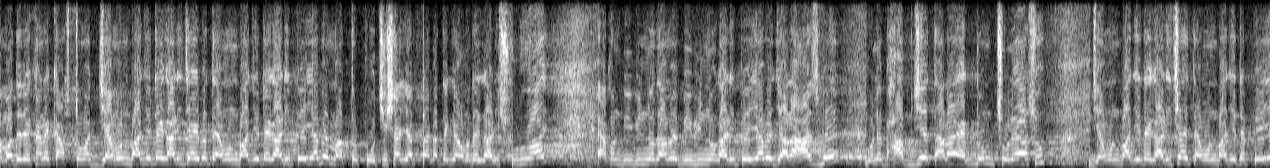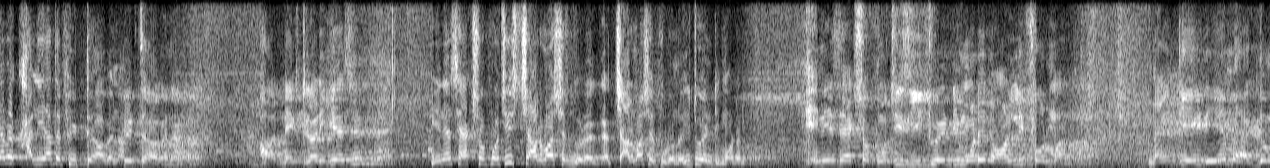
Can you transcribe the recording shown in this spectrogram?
আমাদের এখানে কাস্টমার যেমন বাজেটে গাড়ি চাইবে তেমন বাজেটে গাড়ি পেয়ে যাবে। মাত্র পঁচিশ হাজার টাকা থেকে আমাদের গাড়ি শুরু হয়। এখন বিভিন্ন দামে বিভিন্ন গাড়ি পেয়ে যাবে। যারা আসবে বলে ভাবছে তারা একদম চলে আসুক। যেমন বাজেটে গাড়ি চায় তেমন বাজেটে পেয়ে যাবে। খালি হাতে ফিরতে হবে না। ফিরতে হবে না। আর নেক্সট গাড়ি কি আছে? এনএস একশো পঁচিশ চার মাসের চার মাসের পুরনো ই টোয়েন্টি মডেল এনএস একশো পঁচিশ E twenty model only four month ninety eight M একদম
